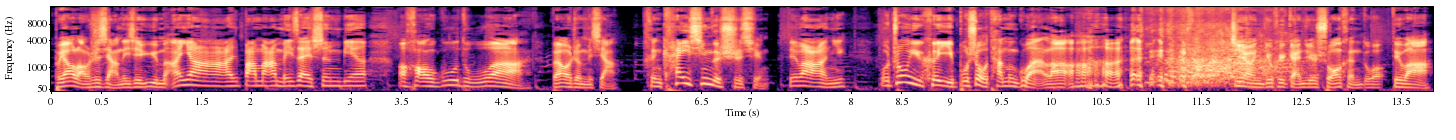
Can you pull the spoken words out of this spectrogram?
不要老是想那些郁闷。哎呀，爸妈没在身边，啊，好孤独啊！不要这么想，很开心的事情，对吧？你我终于可以不受他们管了啊，这样你就会感觉爽很多，对吧？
